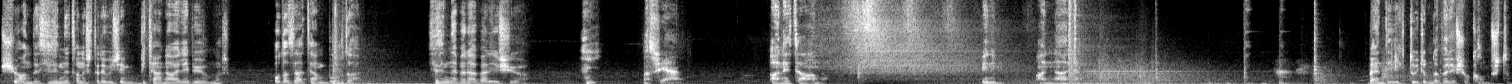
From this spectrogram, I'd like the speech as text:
Şu anda sizinle tanıştırabileceğim bir tane aile büyüğüm var. O da zaten burada. Sizinle beraber yaşıyor. Nasıl yani? Aneta Hanım. Benim anneannem. Ben de ilk duyduğumda böyle şok olmuştum.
